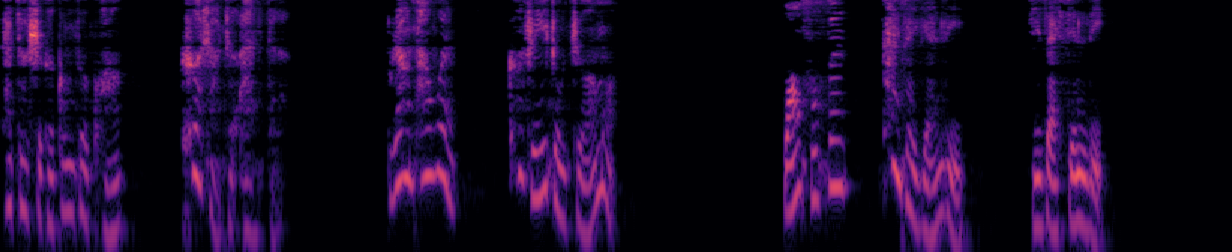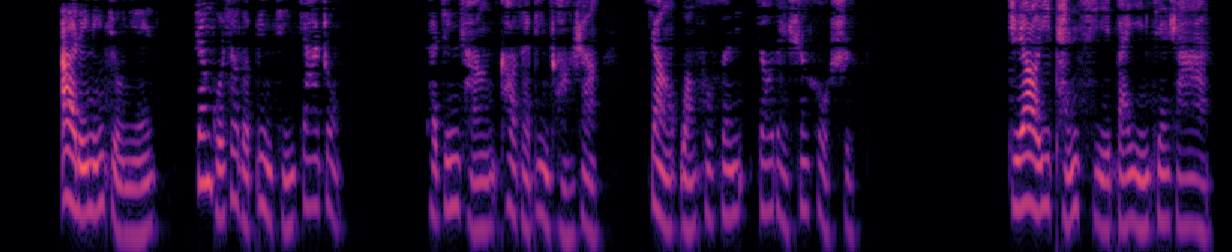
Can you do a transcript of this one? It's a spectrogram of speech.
他就是个工作狂，刻上这案子了，不让他问，更是一种折磨。王福芬看在眼里，急在心里。二零零九年，张国孝的病情加重，他经常靠在病床上向王福芬交代身后事。只要一谈起白银奸杀案，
